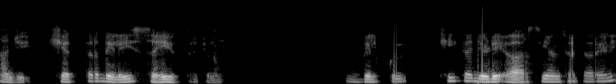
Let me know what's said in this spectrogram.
ਹਾਂਜੀ, 76 ਦੇ ਲਈ ਸਹੀ ਉੱਤਰ ਚੁਣੋ। ਬਿਲਕੁਲ ਠੀਕ ਹੈ, ਜਿਹੜੇ ਆਰਸੀ ਆਂਸਰ ਕਰ ਰਹੇ ਨੇ।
